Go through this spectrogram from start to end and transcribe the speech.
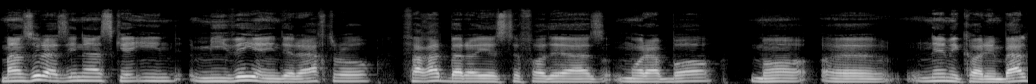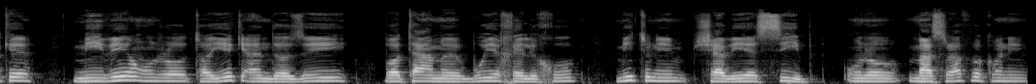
منظور از این است که این میوه این درخت رو فقط برای استفاده از مربا ما نمی کاریم بلکه میوه اون رو تا یک اندازه با طعم بوی خیلی خوب می‌تونیم شبیه سیب اون رو مصرف بکنیم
